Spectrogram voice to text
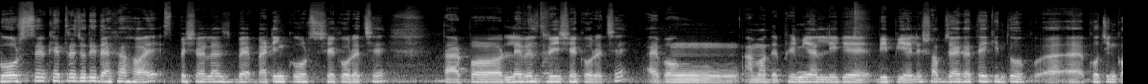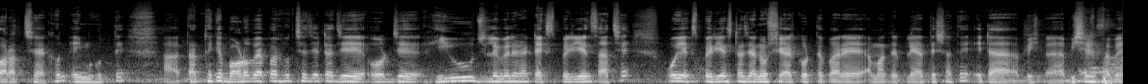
কোর্সের ক্ষেত্রে যদি দেখা হয় স্পেশালাইজড ব্যাটিং কোর্স সে করেছে, তারপর লেভেল থ্রি সে করেছে, এবং আমাদের প্রিমিয়ার লিগে বিপিএলে সব জায়গাতেই কিন্তু কোচিং করাচ্ছে এখন এই মুহূর্তে। তার থেকে বড় ব্যাপার হচ্ছে যেটা যে, ওর যে হিউজ লেভেলের একটা এক্সপিরিয়েন্স আছে, ওই এক্সপিরিয়েন্সটা যেন শেয়ার করতে পারে আমাদের প্লেয়ারদের সাথে, এটা বিশেষভাবে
